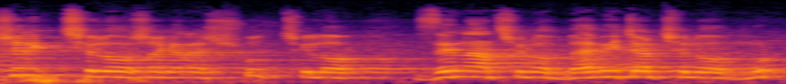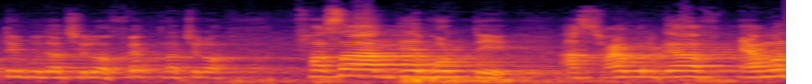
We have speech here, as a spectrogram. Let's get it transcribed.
শিরিক ছিল, সেখানে সুদ ছিল, জেনা ছিল, ব্যবিচার ছিল, মূর্তি পূজা ছিল, ফেতনা ছিল, ফাসাদ দিয়ে ভর্তি। আসহাবুল কাফ এমন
